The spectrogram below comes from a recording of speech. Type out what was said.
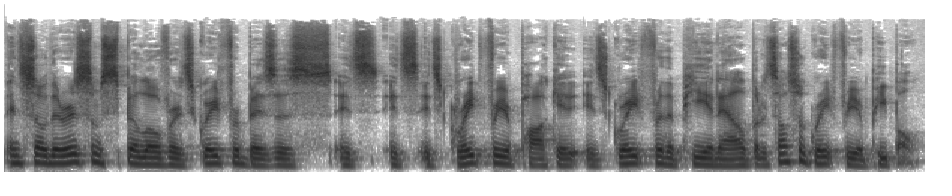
And so there is some spillover. It's great for business. It's it's it's great for your pocket. It's great for the P and L, but it's also great for your people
